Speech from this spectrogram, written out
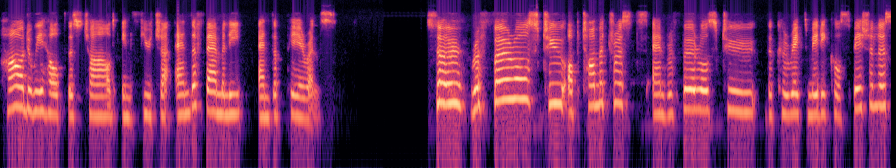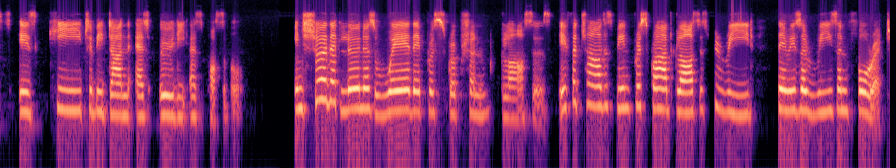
How do we help this child in future and the family and the parents? So referrals to optometrists and referrals to the correct medical specialists is key to be done as early as possible. Ensure that learners wear their prescription glasses. If a child has been prescribed glasses to read, there is a reason for it.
